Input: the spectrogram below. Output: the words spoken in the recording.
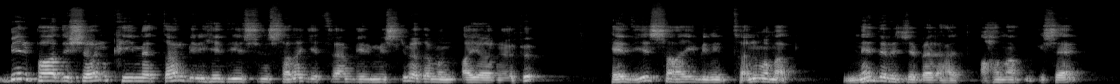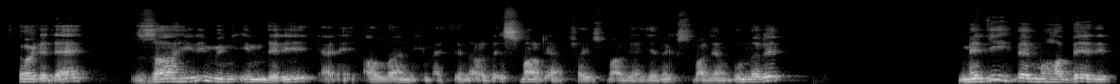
Bir padişahın kıymetdar bir hediyesini sana getiren bir miskin adamın ayağını öpüp hediye sahibini tanımamak ne derece berahat, ahmaklık ise öyle de zahiri münimleri yani Allah'ın nimetlerini arada ısmarlayan, çay ısmarlayan, yemek ısmarlayan bunları medih ve muhabbet edip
